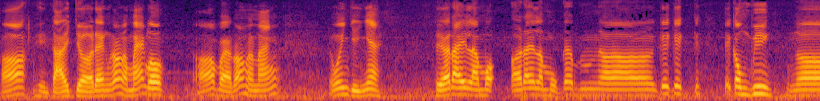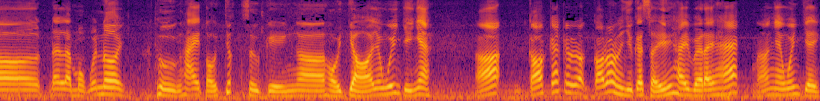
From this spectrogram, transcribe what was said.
Đó hiện tại trời đang rất là mát luôn. Đó và rất là nắng quý anh chị nha. Thì ở đây là một ở đây là một cái uh, cái, cái cái cái công viên uh, đây là một cái nơi thường hay tổ chức sự kiện uh, hội chợ nha quý anh chị nha đó có các có rất là nhiều ca sĩ hay về đây hát. Đó nha quý anh chị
